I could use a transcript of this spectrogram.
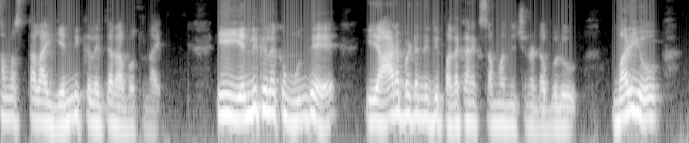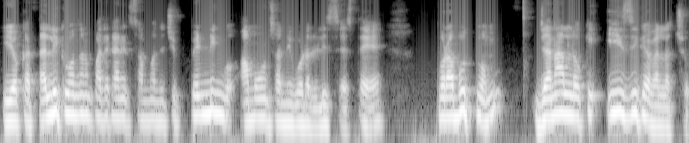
సంస్థల ఎన్నికలైతే రాబోతున్నాయి. ఈ ఎన్నికలకు ముందే ఈ ఆడబిడ్డ నిధి పథకానికి సంబంధించిన డబ్బులు మరియు ఈ యొక్క తల్లికి వందనం పథకానికి సంబంధించి పెండింగ్ అమౌంట్స్ అన్నీ కూడా రిలీజ్ చేస్తే ప్రభుత్వం జనాల్లోకి ఈజీగా వెళ్ళొచ్చు.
